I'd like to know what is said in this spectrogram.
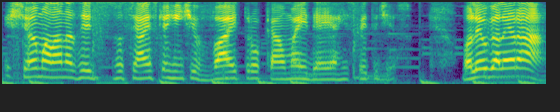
me chama lá nas redes sociais que a gente vai trocar uma ideia a respeito disso. Valeu, galera!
